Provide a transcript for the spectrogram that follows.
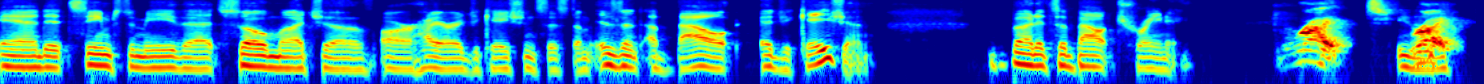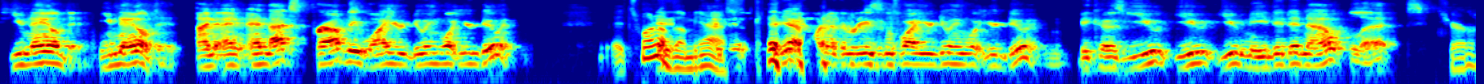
and it seems to me that so much of our higher education system isn't about education, but it's about training. Right, You know? right. You nailed it. You nailed it. And, and and that's probably why you're doing what you're doing. it's one of them yes and, yeah one of the reasons why you're doing what you're doing because you you you needed an outlet sure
